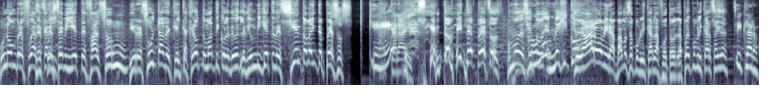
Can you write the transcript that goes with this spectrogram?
Un hombre fue a Me sacar fui. ese billete falso y resulta de que el cajero automático le dio, le dio un billete de 120 pesos. ¿Qué? Caray. 120 pesos. ¿Cómo de ciento ¿Cómo? en México? Claro, mira, vamos a publicar la foto. ¿La puedes publicar, Saida? Sí, claro.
